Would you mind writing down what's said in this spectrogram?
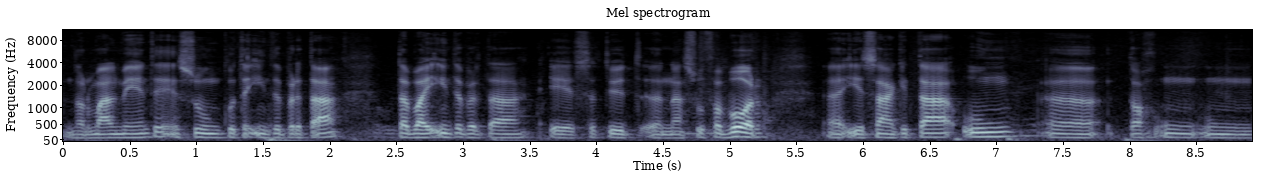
normalmente é um que interpretar também interpretar o estatuto uh, na seu favor. E essa que está um toch um,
